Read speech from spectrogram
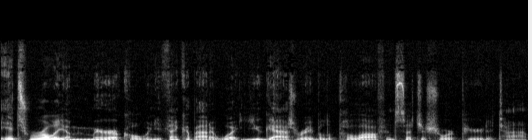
it's really a miracle when you think about it, what you guys were able to pull off in such a short period of time.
